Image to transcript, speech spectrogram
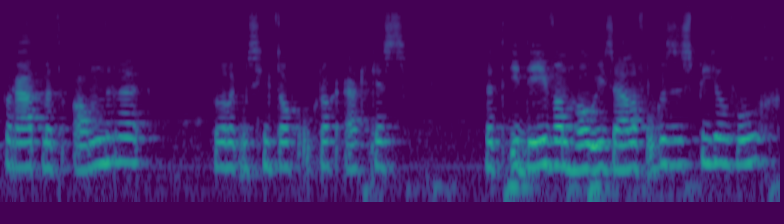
praat met anderen, wil ik misschien toch ook nog even het idee van hou jezelf ook eens de spiegel voor.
